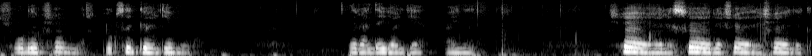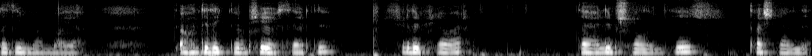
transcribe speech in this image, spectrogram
Şurada bir şey mi var? Yoksa gölge mi o? Herhalde gölge. Aynen. Şöyle şöyle şöyle şöyle kazayım ben baya. Dedektör bir şey gösterdi. Şurada bir şey var. Değerli bir şey olabilir. Taş geldi.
